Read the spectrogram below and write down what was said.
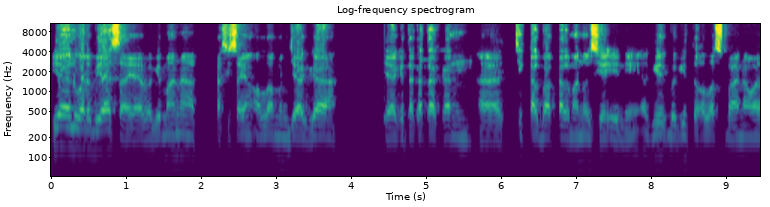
Ya luar biasa ya bagaimana kasih sayang Allah menjaga ya kita katakan uh, cikal bakal manusia ini begitu Allah Subhanahu wa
